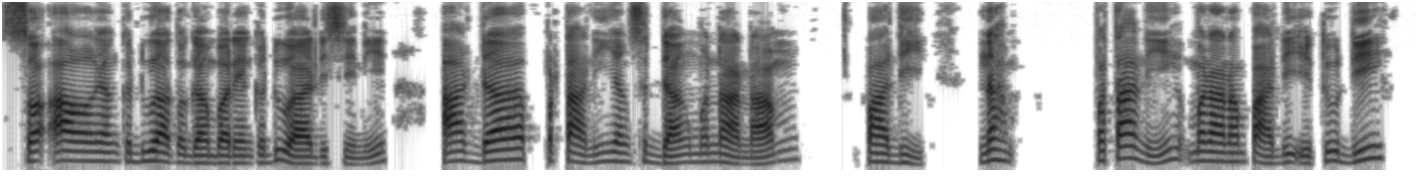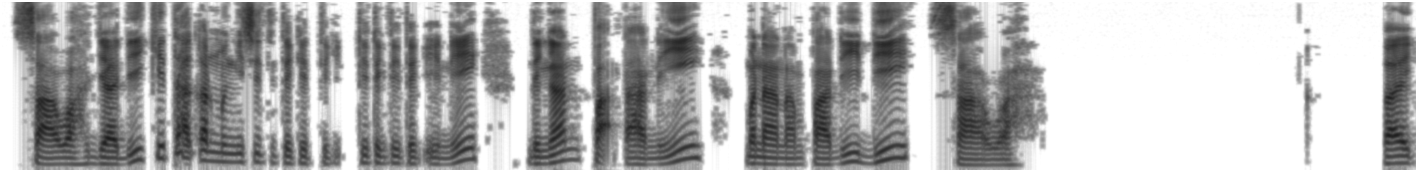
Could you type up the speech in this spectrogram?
soal yang kedua atau gambar yang kedua di sini ada petani yang sedang menanam padi. Nah, petani menanam padi itu di sawah. Jadi, kita akan mengisi titik-titik ini dengan Pak Tani menanam padi di sawah. Baik.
